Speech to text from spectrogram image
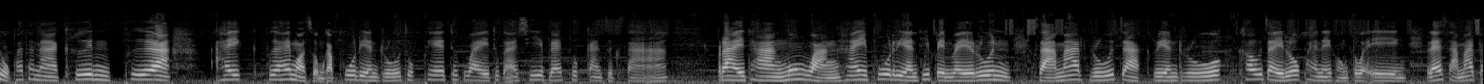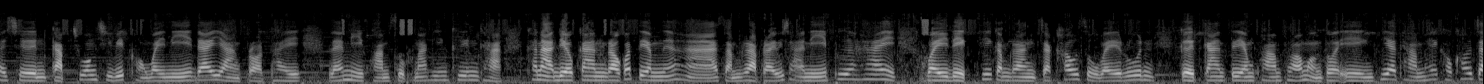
ถูกพัฒนาขึ้นเพื่อให้เพื่อให้เหมาะสมกับผู้เรียนรู้ทุกเพศ ทุกวัย ทุกอาชีพ และทุกการศึกษา ปลายทางมุ่งหวังให้ผู้เรียนที่เป็นวัยรุ่น สามารถรู้จักเรียนรู้เข้าใจโลกภายในของตัวเอง และสามารถเผชิญกับช่วงชีวิตของวัยนี้ได้อย่างปลอดภัย และมีความสุขมากยิ่งขึ้นค่ะ ขณะเดียวกันเราก็เตรียมเนื้อหาสำหรับรายวิชานี้เพื่อให้วัยเด็กที่กำลังจะเข้าสู่วัยรุ่น เกิดการเตรียมความพร้อมของตัวเอง ที่จะทำให้เขาเข้าใจ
